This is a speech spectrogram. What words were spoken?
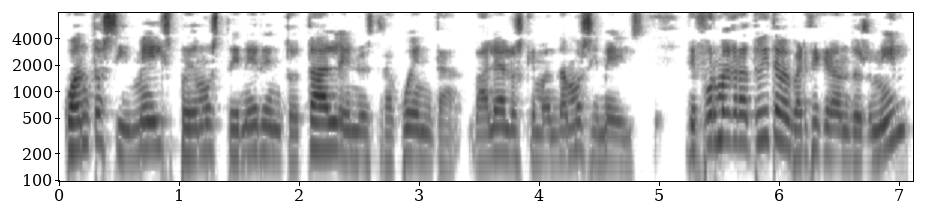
cuántos emails podemos tener en total en nuestra cuenta, ¿vale? A los que mandamos emails. De forma gratuita me parece que eran 2.000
